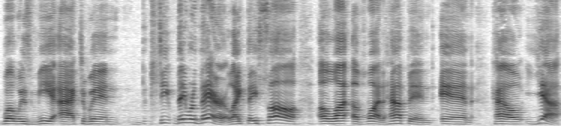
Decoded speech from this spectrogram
what was me act when she, they were there. Like, they saw a lot of what happened and how, yeah,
